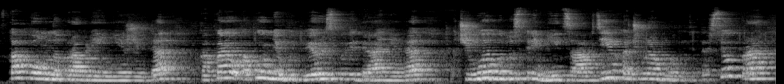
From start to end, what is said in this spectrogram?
в каком направлении жить, да, какая, какое у меня будет вероисповедание, да, к чему я буду стремиться, а где я хочу работать. Это все про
